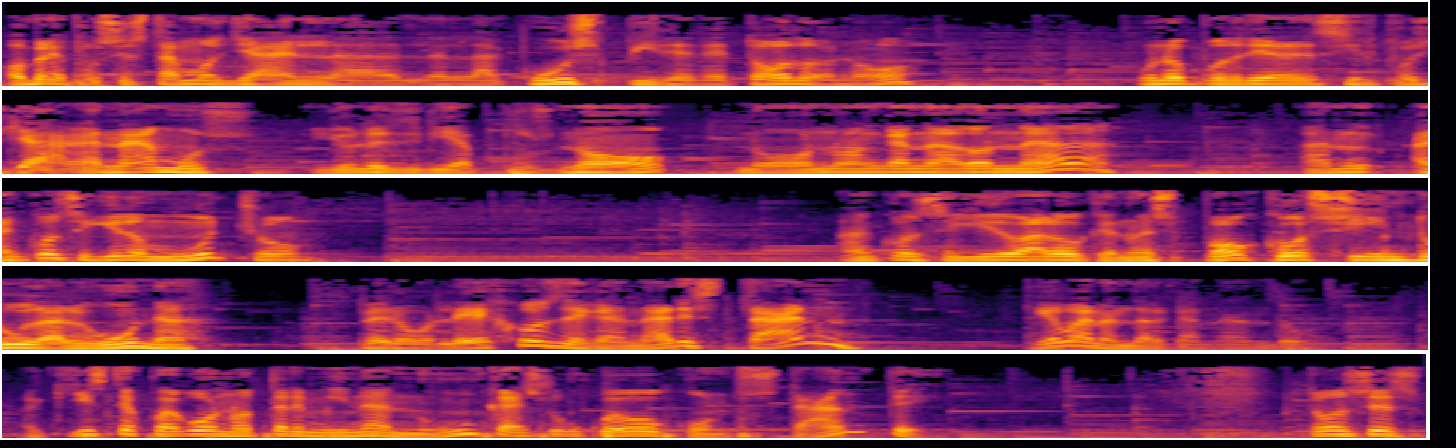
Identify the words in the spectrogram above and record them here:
hombre, pues estamos ya en la, la cúspide de todo, ¿no? Uno podría decir, pues ya ganamos. Y yo les diría, pues no, no, no han ganado nada. Han, han conseguido mucho. Han conseguido algo que no es poco, sin duda alguna. Pero lejos de ganar están. ¿Qué van a andar ganando? Aquí este juego no termina nunca, es un juego constante. Entonces,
